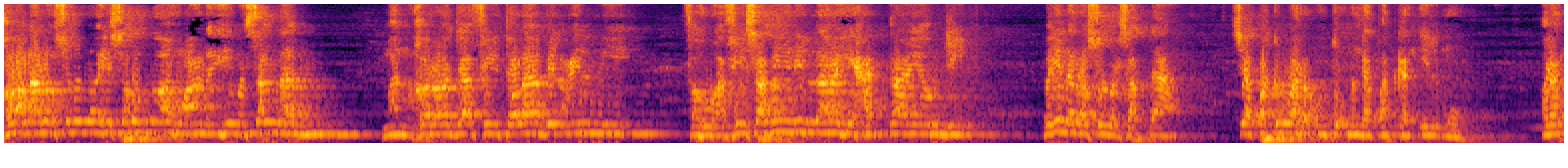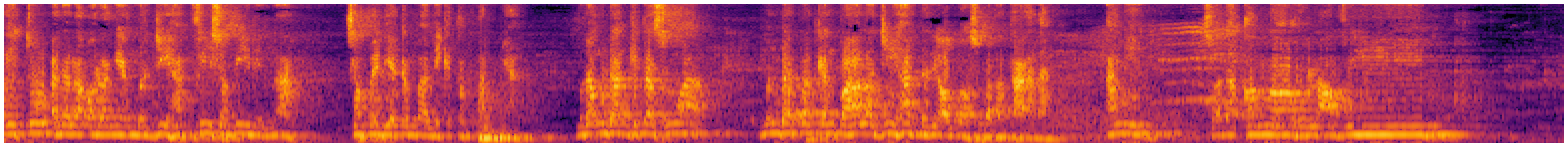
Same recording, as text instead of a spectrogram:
Qala Rasulullah sallallahu alaihi wasallam man kharaja fi talabil ilmi fahuwa fi sabilillah hatta yurji. Baginda Rasul bersabda, siapa keluar untuk mendapatkan ilmu, orang itu adalah orang yang berjihad fi sabilillah sampai dia kembali ke tempatnya. Mudah-mudahan kita semua mendapatkan pahala jihad dari Allah Subhanahu wa taala. Amin. Sadaqallahul azim.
